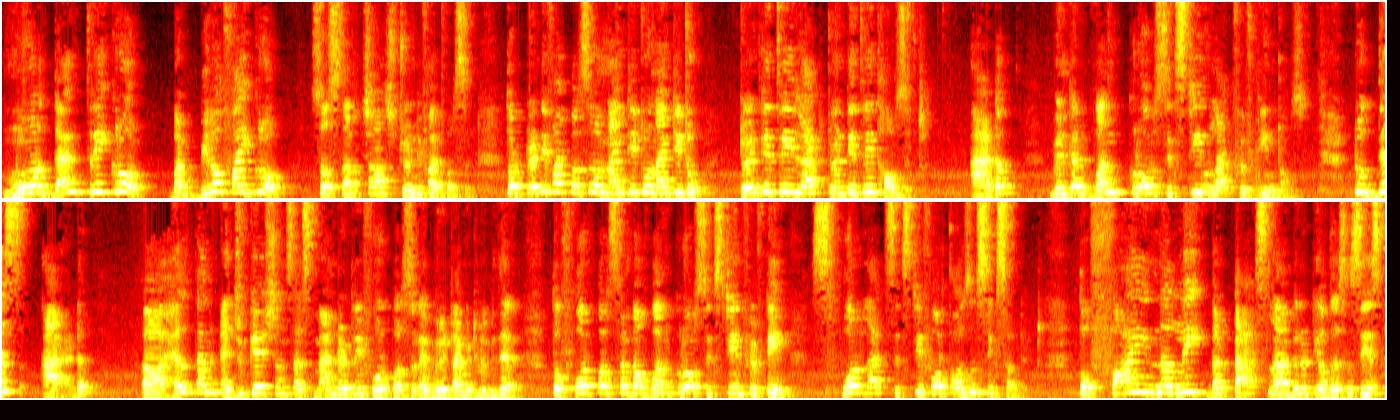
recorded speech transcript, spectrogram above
More than 3 crore, but below 5 crore. So surcharge 25%. So 25% of 92, 92. 23 lakh 23,000 add up will get 1 crore 16 lakh 15,000 to this add uh, health and education as mandatory 4% every time it will be there. So 4% of 1 crore 16 15 4 lakh 64,600 so finally the tax liability of the assessee is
